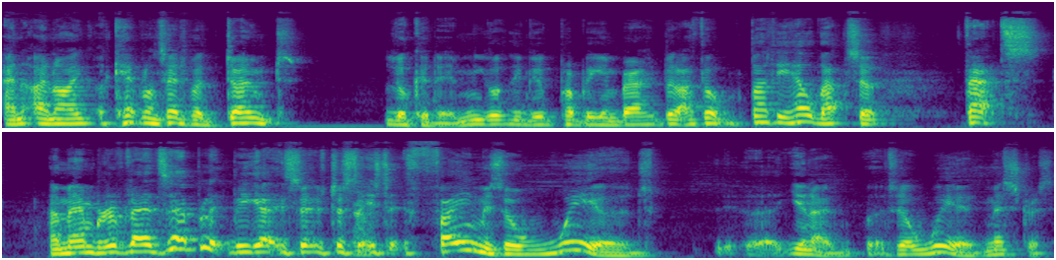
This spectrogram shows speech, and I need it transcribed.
and and I kept on saying to him, "Don't look at him. You're, you're probably embarrassed." But I thought, bloody hell, that's a that's a member of Led Zeppelin. So it's just it's, fame is a weird you know, it's a weird mistress.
